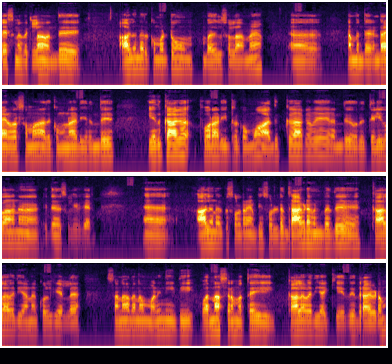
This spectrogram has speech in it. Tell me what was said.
பேசுனதுக்கெல்லாம் வந்து ஆளுநருக்கு மட்டும் பதில் சொல்லாமல் நம்ம இந்த ரெண்டாயிரம் வருஷமாக அதுக்கு முன்னாடி இருந்து எதுக்காக போராடிட்டு இருக்கோமோ அதுக்காகவே வந்து ஒரு தெளிவான இதை சொல்லியிருக்காரு. ஆளுநருக்கு சொல்கிறேன் அப்படின்னு சொல்லிட்டு திராவிடம் என்பது காலாவதியான கொள்கை அல்ல. சனாதனம் மனுநீதி வர்ணாசிரமத்தை காலாவதியாக்கியது திராவிடம்.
